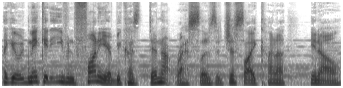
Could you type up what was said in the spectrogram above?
like it would make it even funnier because they're not wrestlers; they're just like kind of you know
